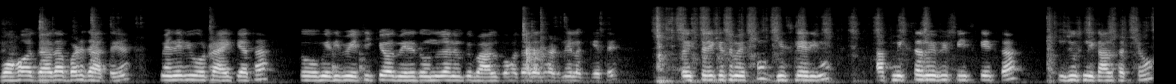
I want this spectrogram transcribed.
बहुत ज़्यादा बढ़ जाते हैं। मैंने भी वो ट्राई किया था तो मेरी बेटी के और मेरे दोनों जनों के बाल बहुत ज़्यादा झड़ने लग गए थे। तो इस तरीके से मैं इसको घिस ले रही हूँ। आप मिक्सर में भी पीस के इसका जूस निकाल सकते हो।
